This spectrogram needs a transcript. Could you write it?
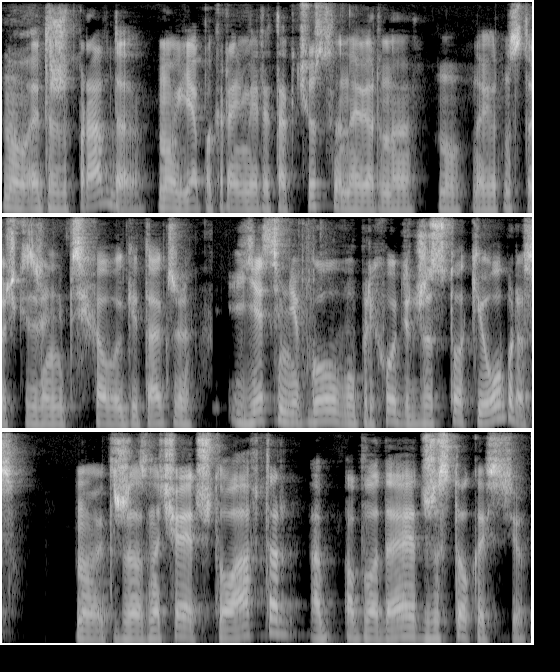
Ну, это же правда. Ну, я, по крайней мере, так чувствую, наверное, ну, наверное, с точки зрения психологии также. Если мне в голову приходит жестокий образ, ну, это же означает, что автор обладает жестокостью.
